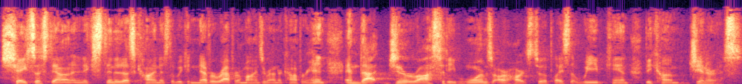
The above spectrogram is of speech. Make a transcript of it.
chased us down, and extended us kindness that we can never wrap our minds around or comprehend. And that generosity warms our hearts to a place that we can become generous.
